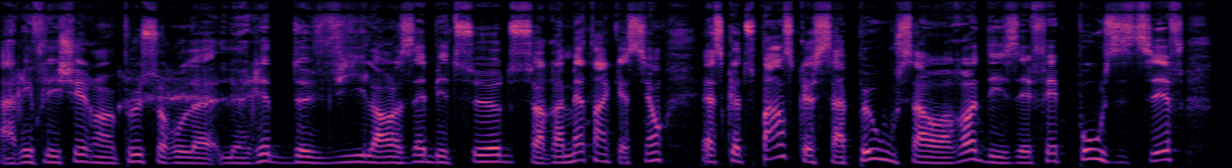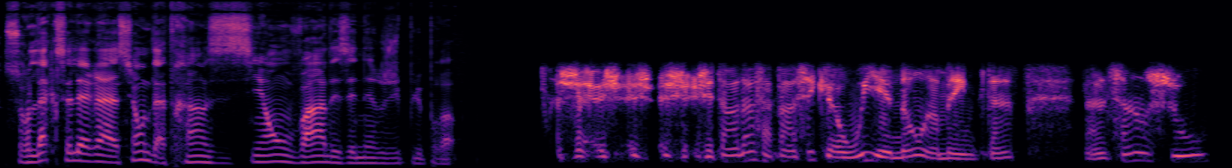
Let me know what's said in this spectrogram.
réfléchir un peu sur le, rythme de vie, leurs habitudes, se remettre en question? Est-ce que tu penses que ça peut ou ça aura des effets positifs sur l'accélération de la transition vers des énergies plus propres? J'ai tendance à penser que oui et non en même temps, dans le sens où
